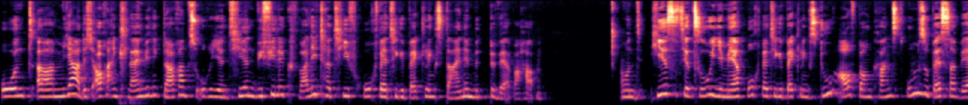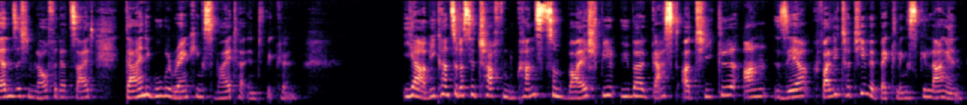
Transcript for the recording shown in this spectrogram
und ähm, ja, dich auch ein klein wenig daran zu orientieren, wie viele qualitativ hochwertige Backlinks deine Mitbewerber haben. Und hier ist es jetzt so, je mehr hochwertige Backlinks du aufbauen kannst, umso besser werden sich im Laufe der Zeit deine Google Rankings weiterentwickeln. Ja, wie kannst du das jetzt schaffen? Du kannst zum Beispiel über Gastartikel an sehr qualitative Backlinks gelangen.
